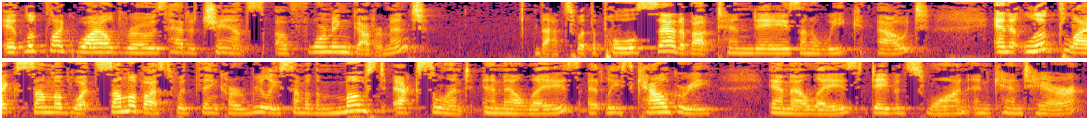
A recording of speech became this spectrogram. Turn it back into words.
it looked like Wild Rose had a chance of forming government. That's what the polls said about 10 days and a week out. And it looked like some of what some of us would think are really some of the most excellent MLAs, at least Calgary MLAs, David Swann and Kent Hehr,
